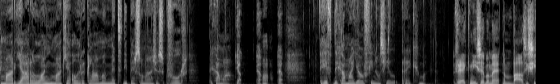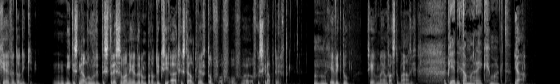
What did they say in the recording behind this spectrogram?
Ah, maar jarenlang maak je al reclame met die personages voor de Gamma. Ja, ja, Ah. ja. Heeft de Gamma jou financieel rijk gemaakt? Rijk niet, ze hebben mij een basis gegeven dat ik niet te snel hoefde te stressen wanneer er een productie uitgesteld werd of, of, of, eh, of geschrapt werd. Mhm. Dat geef ik toe. Ze geven mij een vaste basis. Heb jij de Gamma rijk gemaakt? Ja.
